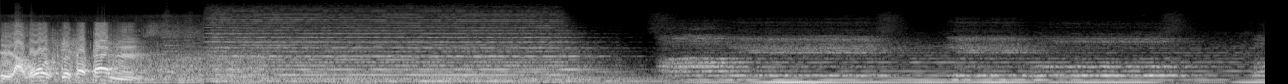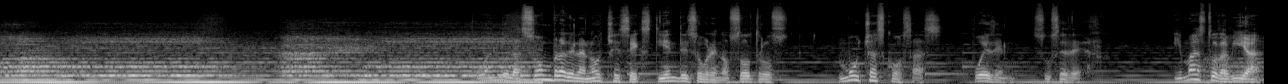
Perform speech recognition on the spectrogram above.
La voz de Satán. Cuando la sombra de la noche se extiende sobre nosotros, muchas cosas pueden suceder. Y más todavía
